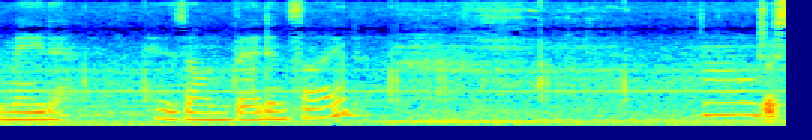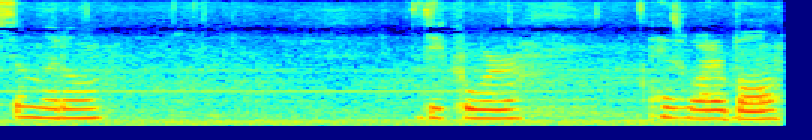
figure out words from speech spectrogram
made his own bed inside. Mm, just some little decor. His water bowl,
